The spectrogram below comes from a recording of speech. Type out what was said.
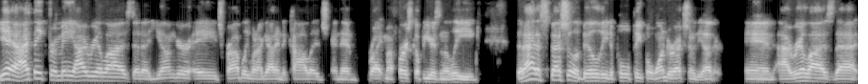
Yeah, I think for me, I realized at a younger age, probably when I got into college, and then right my first couple years in the league, that I had a special ability to pull people one direction or the other. And mm-hmm. I realized that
